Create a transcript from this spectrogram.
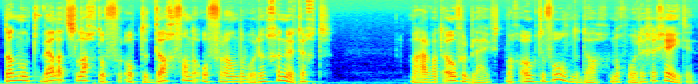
dan moet wel het slachtoffer op de dag van de offerande worden genuttigd, maar wat overblijft mag ook de volgende dag nog worden gegeten.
